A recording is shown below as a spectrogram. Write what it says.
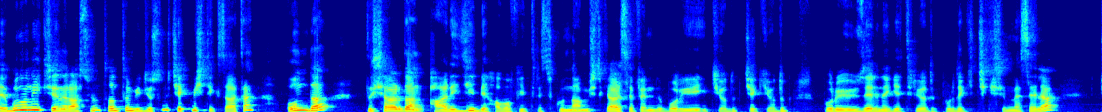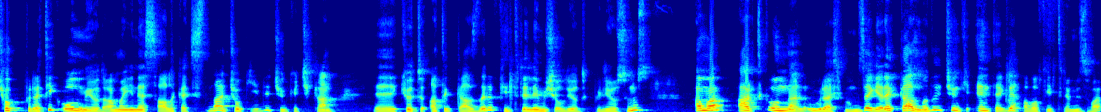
E, bunun ilk jenerasyon tanıtım videosunu çekmiştik zaten. Onda dışarıdan harici bir hava filtresi kullanmıştık. Her seferinde boruyu itiyorduk, çekiyorduk. Boruyu üzerine getiriyorduk buradaki çıkışın mesela. Çok pratik olmuyordu ama yine sağlık açısından çok iyiydi. Çünkü çıkan e, kötü atık gazları filtrelemiş oluyorduk biliyorsunuz. Ama artık onlarla uğraşmamıza gerek kalmadı. Çünkü entegre hava filtremiz var.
